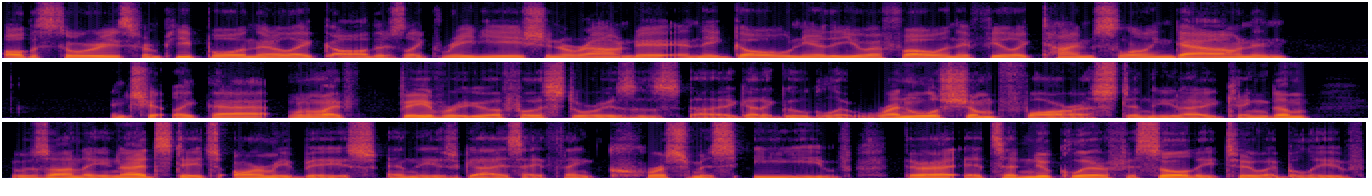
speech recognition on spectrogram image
all the stories from people and they're like, oh, there's like radiation around it, and they go near the UFO and they feel like time's slowing down and and shit like that. One of my favorite UFO stories is uh, I got to Google it Rendlesham Forest in the United Kingdom. It was on a United States Army base, and these guys, I think, Christmas Eve. There, it's a nuclear facility too, I believe.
